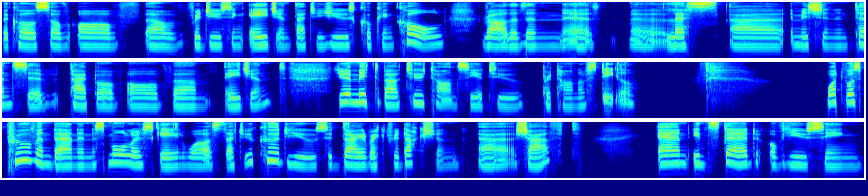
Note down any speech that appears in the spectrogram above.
because of, of, of, reducing agent that you use cooking coal rather than uh, uh, less uh, emission intensive type of, of um, agent, you emit about two tons CO2 per ton of steel. What was proven then in a smaller scale was that you could use a direct reduction uh, shaft and instead of using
